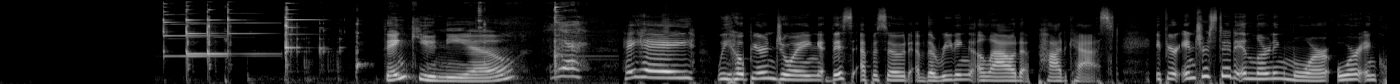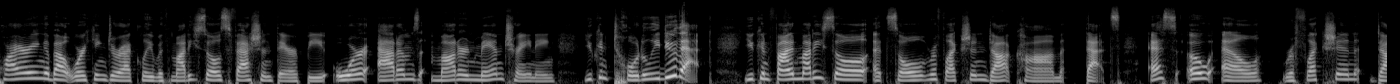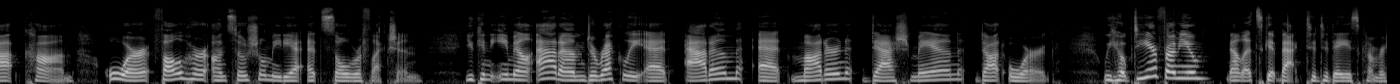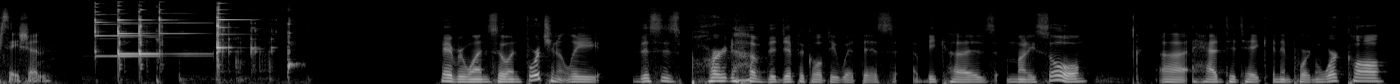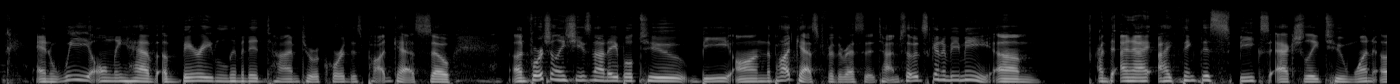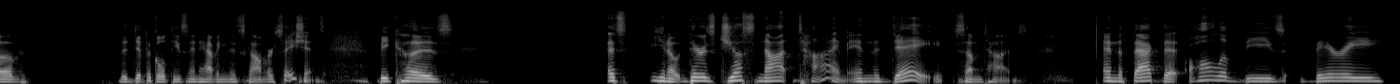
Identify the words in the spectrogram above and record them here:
Thank you, Neo. Yeah. Hey, hey! We hope you're enjoying this episode of the Reading Aloud podcast. If you're interested in learning more or inquiring about working directly with Marisol's fashion therapy or Adam's modern man training, you can totally do that. You can find Marisol at solreflection.com. That's S O L reflection.com or follow her on social media at Sol Reflection. You can email Adam directly at adam at modern man.org. We hope to hear from you. Now let's get back to today's conversation. Hey everyone. So, unfortunately, this is part of the difficulty with this because Marisol uh, had to take an important work call, and we only have a very limited time to record this podcast. So, unfortunately, she's not able to be on the podcast for the rest of the time. So it's going to be me. Um, and I, I think this speaks actually to one of the difficulties in having these conversations because it's you know there's just not time in the day sometimes and the fact that all of these very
